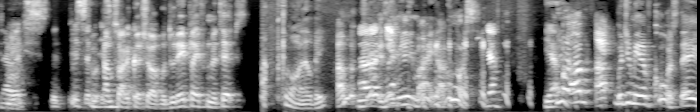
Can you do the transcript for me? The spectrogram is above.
You know, it's, it's, it's, I'm sorry to cut you off, but do they play from the tips? Come on, LB. I'm Uh, serious. yeah. I mean, they might. Of course. Yeah. Yeah. Well, I'm, I, what do you mean? Of course, they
